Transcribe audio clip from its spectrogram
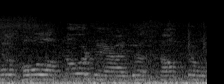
took up north there. I just talked to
